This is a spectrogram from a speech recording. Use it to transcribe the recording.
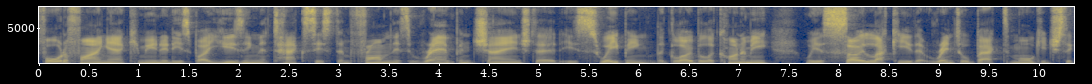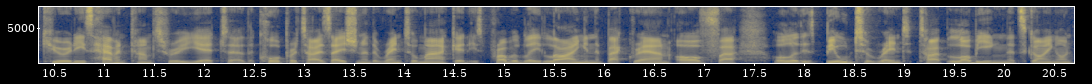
fortifying our communities by using the tax system from this rampant change that is sweeping the global economy. We are so lucky that rental backed mortgage securities haven't come through yet. Uh, the corporatization of the rental market is probably lying in the background of uh, all of this build to rent type lobbying that's going on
